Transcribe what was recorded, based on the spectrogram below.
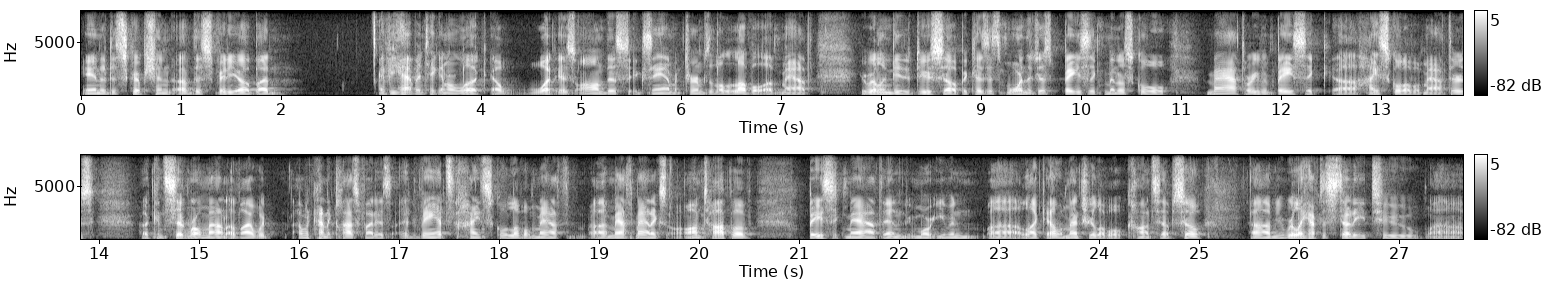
in the description of this video, but if you haven't taken a look at what is on this exam in terms of the level of math, you really need to do so because it's more than just basic middle school math or even basic uh, high school level math. There's a considerable amount of I would I would kind of classify it as advanced high school level math uh, mathematics on top of basic math and more even uh, like elementary level concepts. So um, you really have to study to uh,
